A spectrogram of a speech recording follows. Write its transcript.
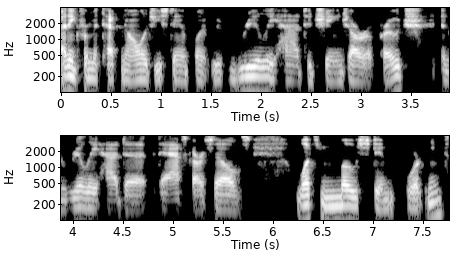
I think from a technology standpoint, we've really had to change our approach and really had to, to ask ourselves what's most important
